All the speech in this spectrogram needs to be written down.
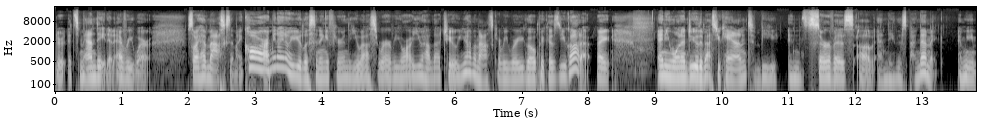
it's mandated everywhere. So I have masks in my car. I mean, I know you're listening, if you're in the US or wherever you are, you have that too. You have a mask everywhere you go because you got it, right? And you want to do the best you can to be in service of ending this pandemic. I mean,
